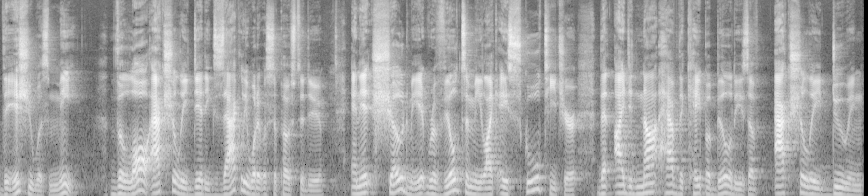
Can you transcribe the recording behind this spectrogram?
The issue was me the law actually did exactly what it was supposed to do. And it showed me, it revealed to me, like a school teacher, that I did not have the capabilities of actually doing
